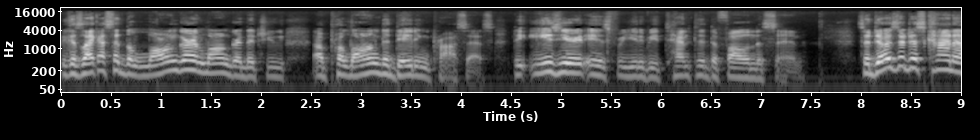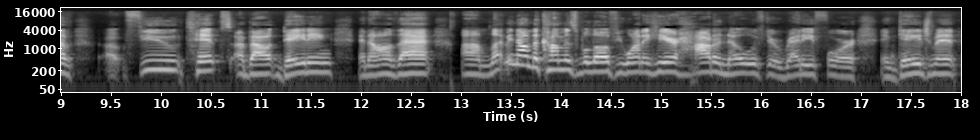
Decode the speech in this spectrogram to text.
Because like i said the longer and longer that you uh, prolong the dating process the easier it is for you to be tempted to fall into sin so those are just kind of a few tips about dating and all that. Um, let me know in the comments below if you want to hear how to know if you're ready for engagement,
